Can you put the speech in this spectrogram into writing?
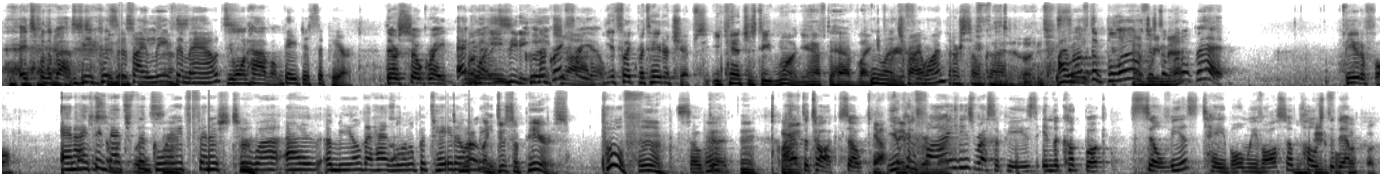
It's for the best. because if I leave them out, you won't have them. They disappear. They're so great. Egg well, whites, easy to they're eat. great job. for you. It's like potato chips. You can't just eat one. You have to have like You want to try four. one? They're so good. I love the blue, have just a met? little bit. Beautiful. And Thank I think so that's much, the great finish to mm. uh, a, a, meal that has a little potato well, and like disappears. Poof. Mm. So good. Mm. I have to talk. So yeah, you can find these recipes in the cookbook, Sylvia's Table. We've also posted them. Cookbook.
